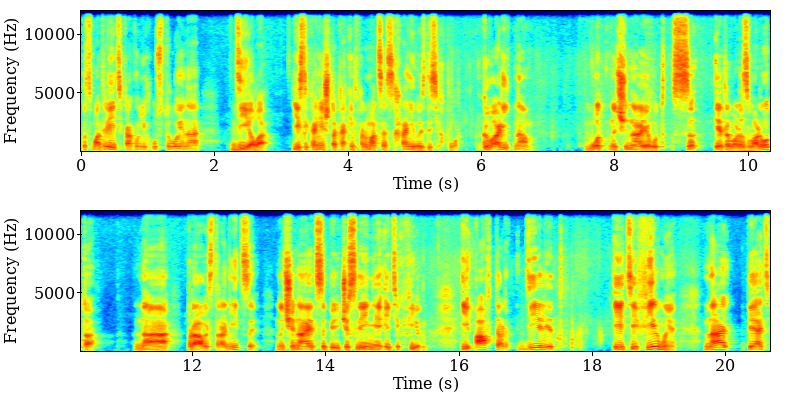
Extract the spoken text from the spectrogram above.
посмотреть, как у них устроено дело, если, конечно, такая информация сохранилась до сих пор. Говорит нам, вот начиная вот с этого разворота, на правой странице начинается перечисление этих фирм. И автор делит эти фирмы на 5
